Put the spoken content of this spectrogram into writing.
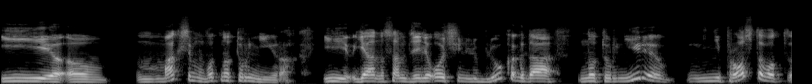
и э, максимум вот на турнирах. И я на самом деле очень люблю, когда на турнире не просто вот э,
